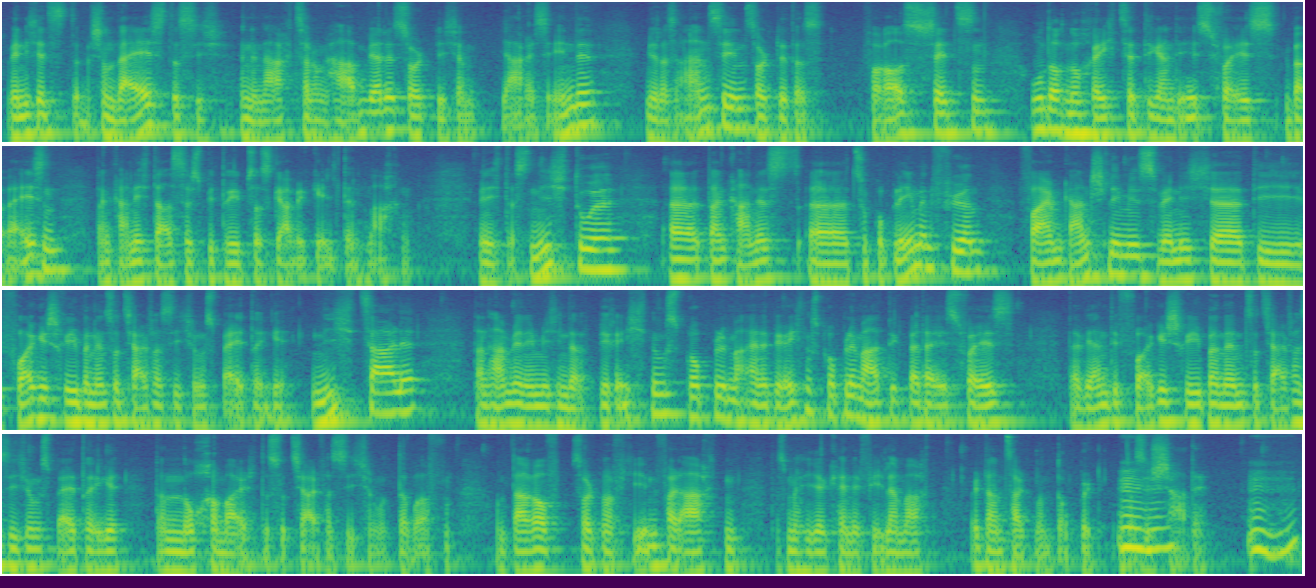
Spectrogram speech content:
Wenn ich jetzt schon weiß, dass ich eine Nachzahlung haben werde, sollte ich am Jahresende mir das ansehen, sollte das voraussetzen und auch noch rechtzeitig an die SVS überweisen, dann kann ich das als Betriebsausgabe geltend machen. Wenn ich das nicht tue, äh, dann kann es äh, zu Problemen führen. Vor allem ganz schlimm ist, wenn ich äh, die vorgeschriebenen Sozialversicherungsbeiträge nicht zahle, dann haben wir nämlich in der Berechnungsproblema eine Berechnungsproblematik bei der SVS da werden die vorgeschriebenen Sozialversicherungsbeiträge dann noch einmal der Sozialversicherung unterworfen. Und darauf sollte man auf jeden Fall achten, dass man hier keine Fehler macht, weil dann zahlt man doppelt. Und das mhm. ist schade. Mhm.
